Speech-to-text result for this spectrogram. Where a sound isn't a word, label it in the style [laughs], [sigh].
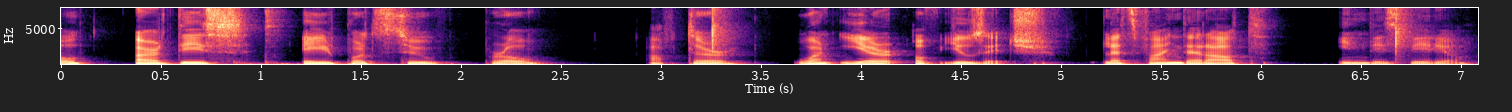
how are these AirPods 2 Pro after one year of usage? Let's find that out in this video.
